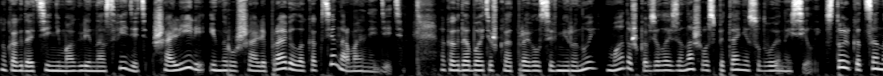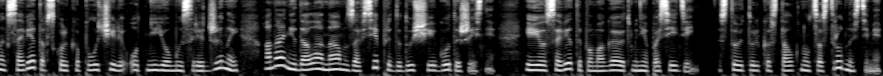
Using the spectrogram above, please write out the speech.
но когда те не могли нас видеть, шалили и нарушали правила, как все нормальные дети. А когда батюшка отправился в мир иной, матушка взялась за наше воспитание с удвоенной силой. Столько ценных советов, сколько получили от нее мы с Реджиной, она не дала нам за все предыдущие годы жизни. Ее советы помогают мне по сей день. Стоит только столкнуться с трудностями,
